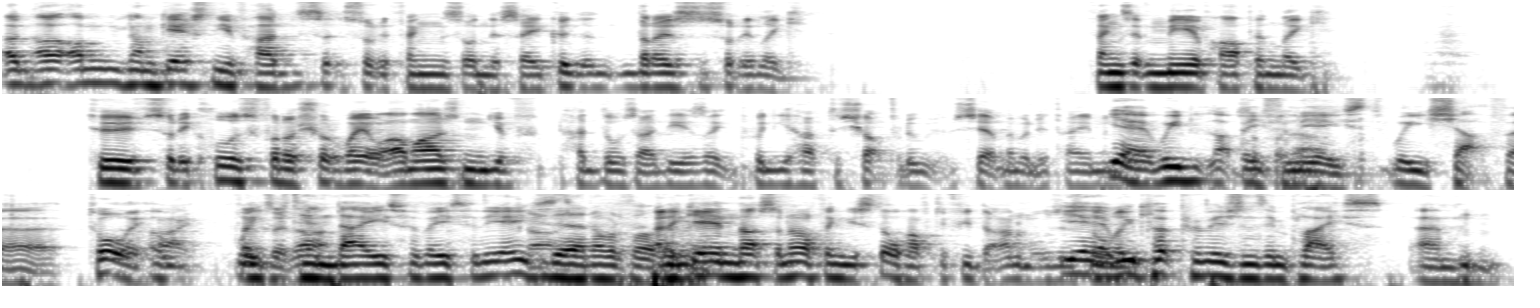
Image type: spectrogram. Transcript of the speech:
I, I, I'm, I'm guessing you've had sort of things on the side. Could there is sort of like things that may have happened, like to sort of close for a short while. I imagine you've had those ideas, like when you have to shut for a certain amount of time. Yeah, we like Beast Stuff from like the that. east. We shut for Totally, a aye, week like ten that. days for Beast for the east. Yeah, I never thought. And about it. again, that's another thing. You still have to feed the animals. It's yeah, not we like, put provisions in place um,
